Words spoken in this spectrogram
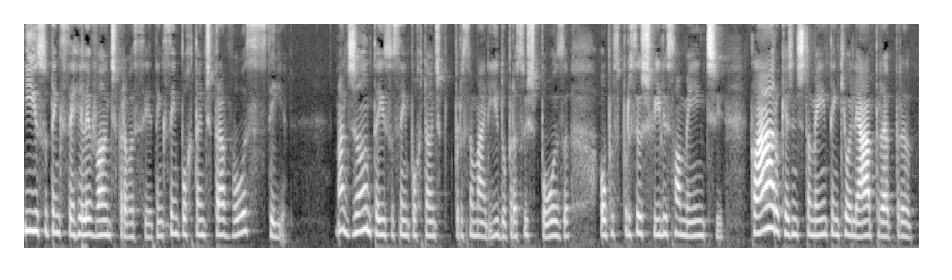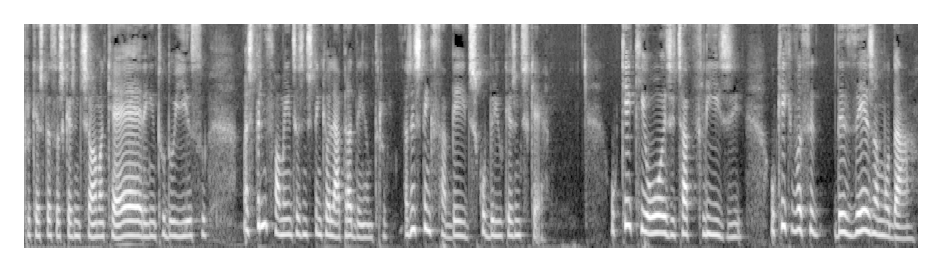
E isso tem que ser relevante para você, tem que ser importante para você. Não adianta isso ser importante para o seu marido, ou para sua esposa, ou para os seus filhos somente. Claro que a gente também tem que olhar para o que as pessoas que a gente ama querem e tudo isso, mas principalmente a gente tem que olhar para dentro. A gente tem que saber e descobrir o que a gente quer. O que que hoje te aflige? O que que você deseja mudar?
